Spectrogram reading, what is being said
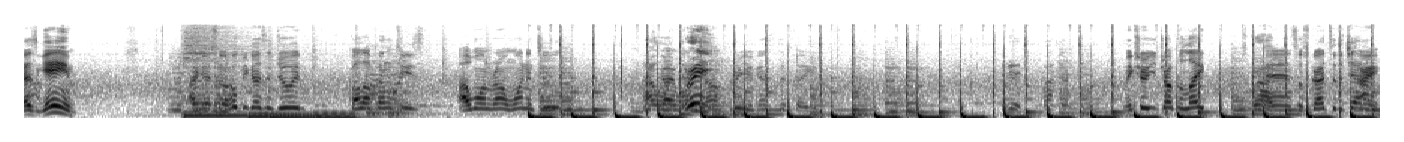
That's game. Alright guys, so I hope you guys enjoyed. Call out penalties. I won round one and two. And this I guy won won three. round three against this faggot. Okay, bye, sir. Make sure you drop a like Subscribe. and subscribe to the channel. Alright.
